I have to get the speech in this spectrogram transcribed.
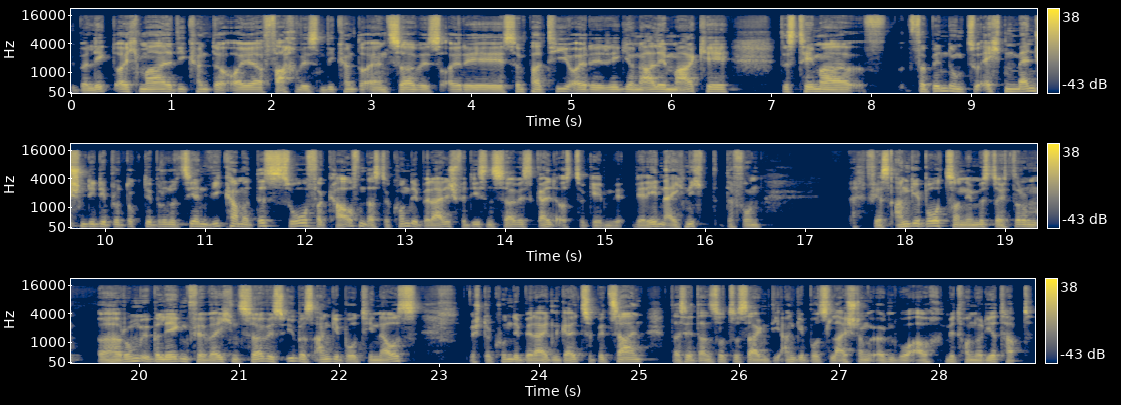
Überlegt euch mal, wie könnt ihr euer Fachwissen, wie könnt ihr euren Service, eure Sympathie, eure regionale Marke, das Thema Verbindung zu echten Menschen, die die Produkte produzieren, wie kann man das so verkaufen, dass der Kunde bereit ist, für diesen Service Geld auszugeben? Wir reden eigentlich nicht davon fürs Angebot, sondern ihr müsst euch darum äh, herum überlegen, für welchen Service übers Angebot hinaus ist der Kunde bereit, ein Geld zu bezahlen, dass ihr dann sozusagen die Angebotsleistung irgendwo auch mit honoriert habt.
